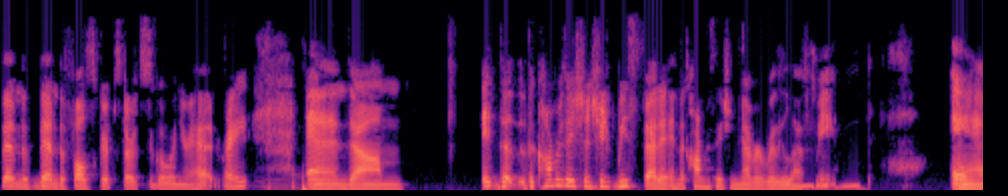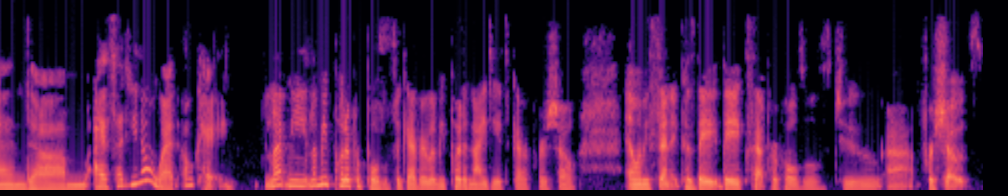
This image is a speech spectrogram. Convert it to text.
then the, then the false script starts to go in your head, right? And um, it the the conversation she we said it, and the conversation never really left me. And um, I said, you know what? Okay, let me let me put a proposal together. Let me put an idea together for a show, and let me send it because they they accept proposals to uh, for shows.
